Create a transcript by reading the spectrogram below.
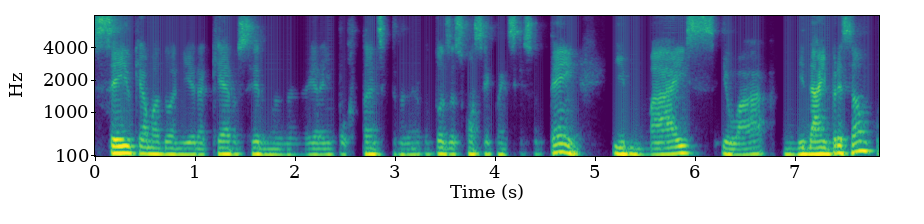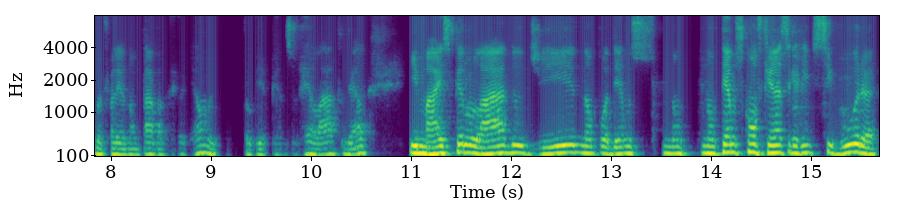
sei o que é uma aduaneira, quero ser uma aduaneira, é importante com todas as consequências que isso tem, e mais eu me dá a impressão, como eu falei, eu não estava na reunião, eu vi apenas o relato dela, e mais pelo lado de não podemos, não, não temos confiança que a gente segura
